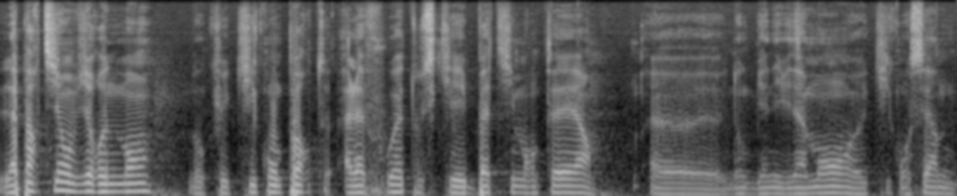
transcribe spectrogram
La partie environnement, donc, qui comporte à la fois tout ce qui est bâtimentaire, euh, donc bien évidemment euh, qui concerne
